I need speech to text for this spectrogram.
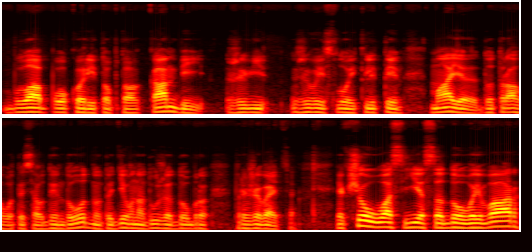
була по корі, тобто камбій, живі, живий слой клітин має дотрагуватися один до одного, тоді вона дуже добре приживеться. Якщо у вас є садовий вар,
